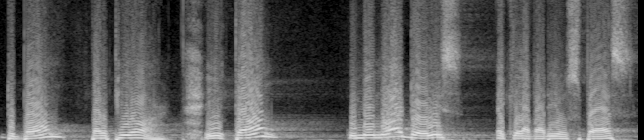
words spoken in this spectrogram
do bom para o pior. Então, o menor deles é que lavaria os pés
